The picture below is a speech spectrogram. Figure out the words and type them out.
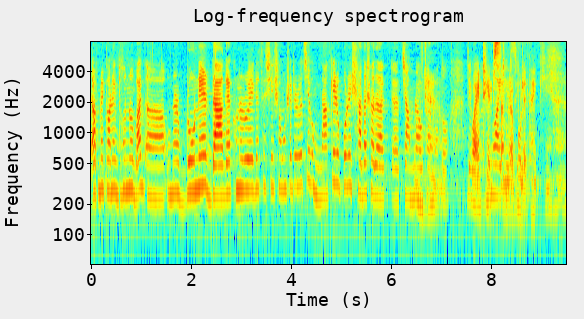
আপনাকে অনেক ধন্যবাদ। আহ, ওনার ব্রণের দাগ এখনও রয়ে গেছে সেই সমস্যাটা রয়েছে এবং নাকের উপরে সাদা সাদা একটা চামড়া ওঠার মতো যে হোয়াইট হেডস আমরা বলে থাকি হ্যাঁ।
